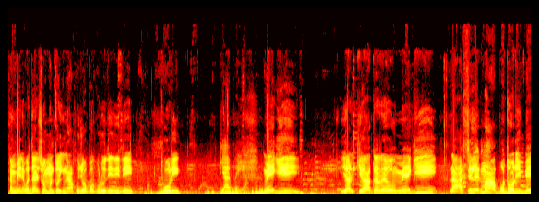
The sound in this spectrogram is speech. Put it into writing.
તમે બેને વધારે શું મને થોડીક નાખું જો પ્રકૃતિ દીધી. થોડીક. મેગી. યાર ક્યાં કર રહે હો મેગી? લા હાસ્યમાં આપો થોડી બે.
